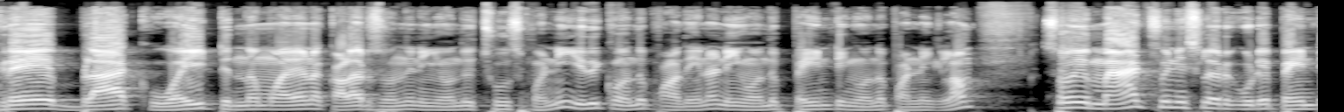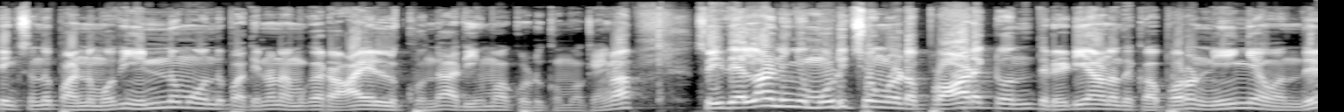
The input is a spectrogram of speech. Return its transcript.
கிரே பிளாக் ஒயிட் இந்த மாதிரியான கலர்ஸ் வந்து நீங்கள் வந்து சூஸ் பண்ணி இதுக்கு வந்து பார்த்தீங்கன்னா நீங்கள் வந்து பெயிண்டிங் வந்து பண்ணிக்கலாம். ஸோ மேட் ஃபினிஷில் இருக்கக்கூடிய பெயிண்டிங்ஸ் வந்து பண்ணும்போது இன்னும் வந்து பார்த்தீங்கன்னா நமக்கு ராயலுக்கு வந்து அதிகமாக கொடுக்கும் ஓகேங்களா ஸோ இதெல்லாம் நீங்கள் முடிச்சு உங்களோட ப்ராடக்ட் வந்து ரெடி ஆனதுக்கப்புறம் நீங்கள் வந்து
